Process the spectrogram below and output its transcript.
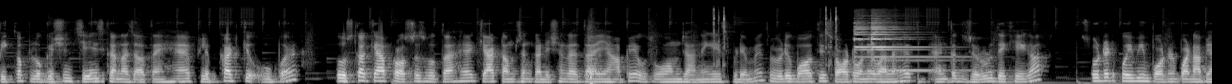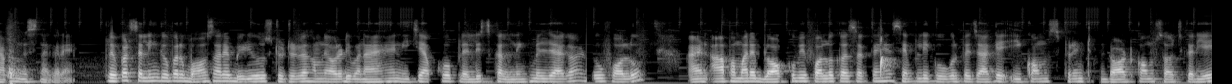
पिकअप लोकेशन चेंज करना चाहते हैं फ्लिपकार्ट के ऊपर तो उसका क्या प्रोसेस होता है, क्या टर्म्स एंड कंडीशन रहता है यहाँ पे, उसको हम जानेंगे इस वीडियो में। तो वीडियो बहुत ही शॉर्ट होने वाला है एंड तक ज़रूर देखिएगा। सो डेट कोई भी इंपॉर्टेंट पॉइंट आप यहाँ पे मिस ना करें। फ्लिपकार्ट सेलिंग के ऊपर बहुत सारे वीडियोस ट्यूटोरियल हमने ऑलरेडी बनाया है। नीचे आपको प्लेलिस्ट का लिंक मिल जाएगा टू फॉलो एंड आप हमारे ब्लॉग को भी फॉलो कर सकते हैं। सिंपली गूगल पे जाके ई डॉट कॉम सर्च करिए।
